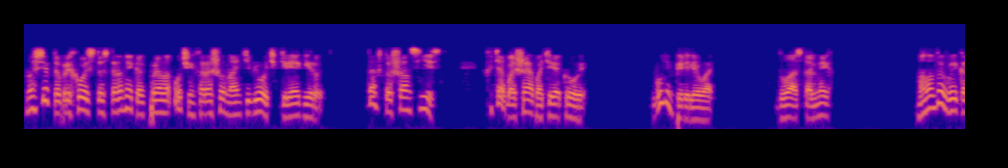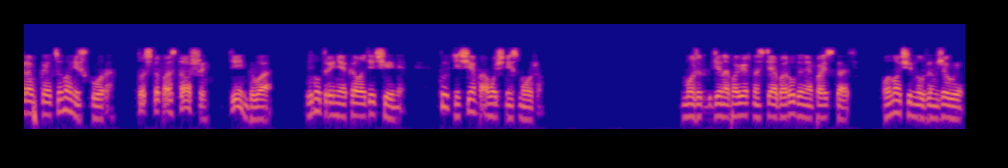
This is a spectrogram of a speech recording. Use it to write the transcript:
Но все, кто приходит с той стороны, как правило, очень хорошо на антибиотики реагируют. Так что шанс есть, хотя большая потеря крови. Будем переливать? Два остальных. Молодой выкарабкается, но не скоро. Тот, что постарше, день-два. Внутреннее кровотечение. Тут ничем помочь не сможем. Может, где на поверхности оборудования поискать? Он очень нужен живым.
